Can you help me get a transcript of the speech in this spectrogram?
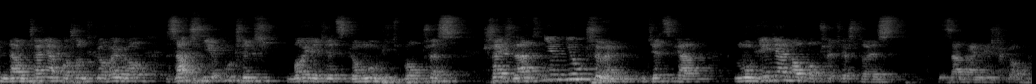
nauczania początkowego zacznie uczyć moje dziecko mówić, bo przez 6 lat nie, nie uczyłem dziecka mówienia, no bo przecież to jest zadanie szkoły.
